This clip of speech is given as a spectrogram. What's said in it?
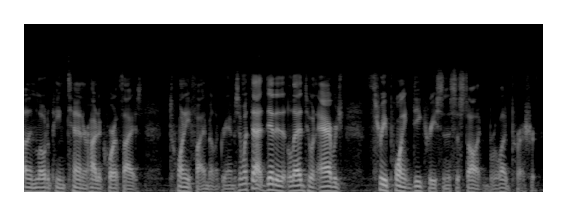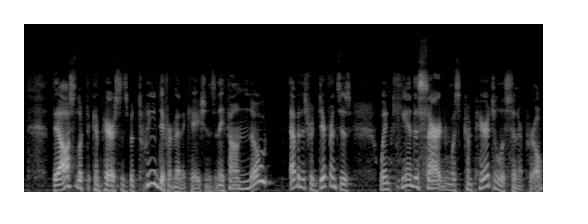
amlodipine 10, or hydrochlorothiazide 25 milligrams. And what that did is it led to an average three point decrease in the systolic blood pressure. They also looked at comparisons between different medications and they found no evidence for differences when candesartan was compared to lisinopril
